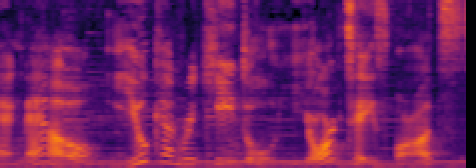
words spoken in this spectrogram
And now you can rekindle your taste buds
